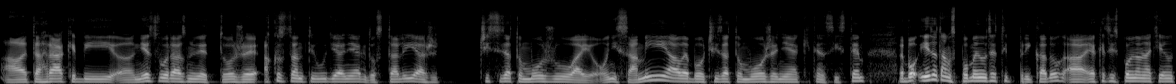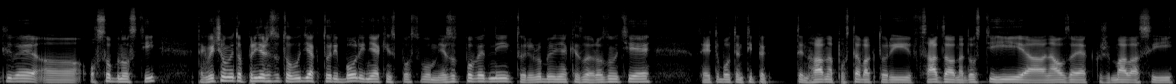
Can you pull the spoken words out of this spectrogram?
Ale tá hra keby nezdôrazňuje to, že ako sa tam tí ľudia nejak dostali a že či si za to môžu aj oni sami, alebo či za to môže nejaký ten systém. Lebo je to tam spomenuté v tých príkladoch a ja keď si spomínam na tie jednotlivé uh, osobnosti, tak väčšinou mi to príde, že sú to ľudia, ktorí boli nejakým spôsobom nezodpovední, ktorí robili nejaké zlé rozhodnutie, Hej, to bol ten typek, ten hlavná postava, ktorý vsádzal na dostihy a naozaj akože mal asi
